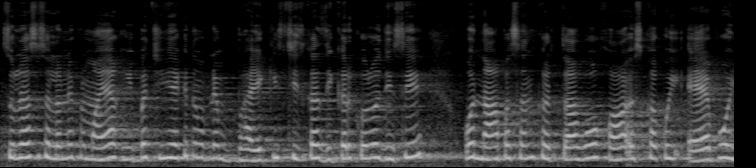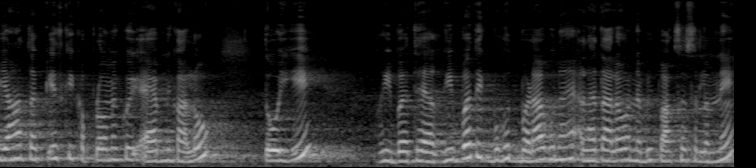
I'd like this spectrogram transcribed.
वसल्लम ने फरमाया, गिबत ये है कि तुम अपने भाई की इस चीज़ का ज़िक्र करो जिसे वो नापसंद करता हो। खा उसका कोई ऐब हो, यहाँ तक कि इसके कपड़ों में कोई ऐब निकालो। तो ये गिबत है। गिबत एक बहुत बड़ा गुनाह है। अल्लाह ताला और नबी पाक वसल्लम ने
